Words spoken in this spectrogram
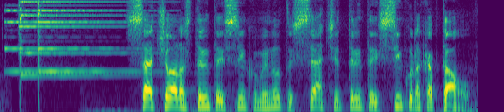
7 horas 35 minutos, 7 e 35 na capital.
